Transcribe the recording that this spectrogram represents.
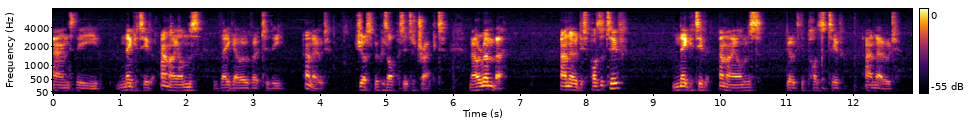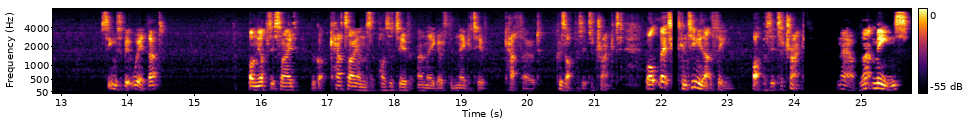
and the negative anions, they go over to the anode, just because opposites attract. Now remember, anode is positive, negative anions go to the positive anode. Seems a bit weird that. On the opposite side, we've got cations are positive and they go to the negative cathode, because opposites attract. Well, let's continue that theme, opposites attract. Now, that means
